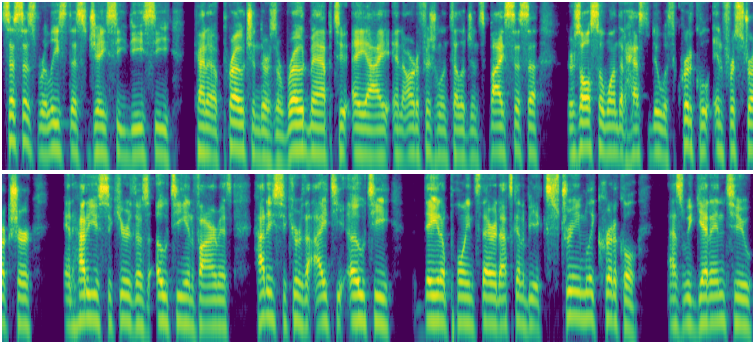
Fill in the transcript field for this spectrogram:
CISA's released this JCDC kind of approach, and there's a roadmap to AI and artificial intelligence by CISA. There's also one that has to do with critical infrastructure and how do you secure those OT environments? How do you secure the IT OT data points there? That's going to be extremely critical as we get into,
